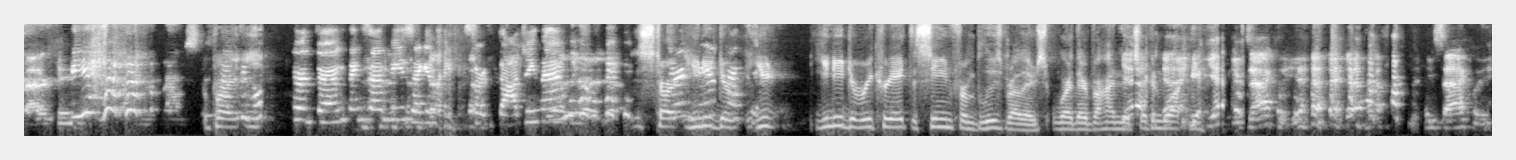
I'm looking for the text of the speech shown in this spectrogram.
batter cages. Yeah. but People start throwing things at me so I can like start dodging them. start you need to you you need to recreate the scene from blues brothers where they're behind the yeah, chicken yeah, wa- yeah yeah, exactly. Yeah, yeah, exactly.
